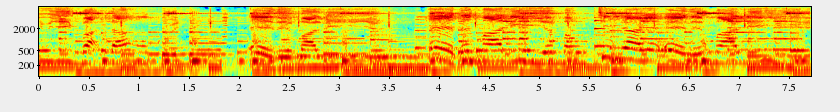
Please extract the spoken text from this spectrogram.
ညူကြီးမလားကွယ်ဧည့်သည်မာလီရဲ့ဧည့်သည်မာလီရဲ့မောင်ချင်ရတဲ့ဧည့်သည်မာလီရဲ့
